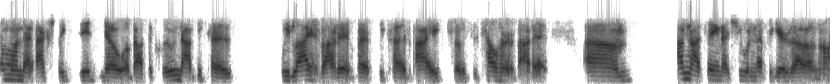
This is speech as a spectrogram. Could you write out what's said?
someone that actually did know about the clue, not because we lied about it, but because I chose to tell her about it. Um, I'm not saying that she wouldn't have figured it out on,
